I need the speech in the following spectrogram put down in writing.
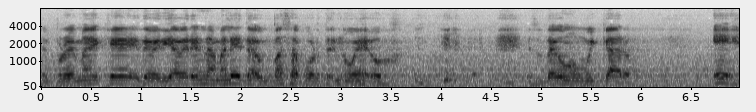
El problema es que debería haber en la maleta un pasaporte nuevo. Eso está como muy caro. Eh,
